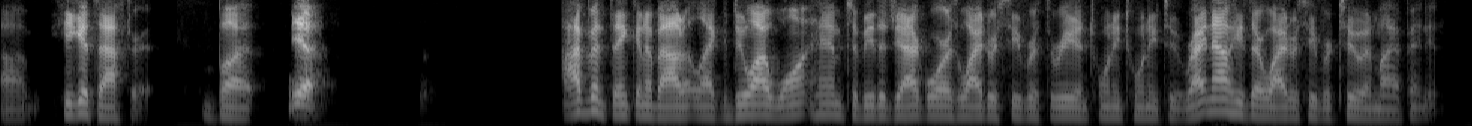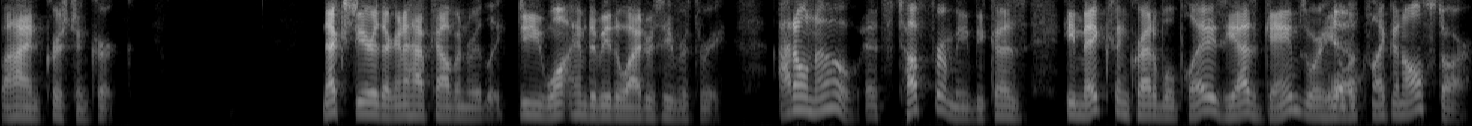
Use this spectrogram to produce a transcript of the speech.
um, he gets after it. But yeah, I've been thinking about it. Like, do I want him to be the Jaguars wide receiver three in 2022? Right now, he's their wide receiver two, in my opinion, behind Christian Kirk. Next year, they're going to have Calvin Ridley. Do you want him to be the wide receiver three? I don't know. It's tough for me because he makes incredible plays. He has games where he yeah. looks like an all star.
